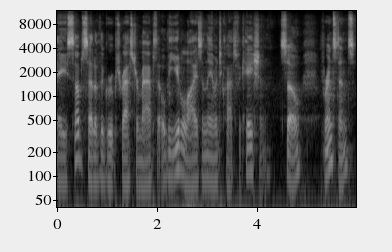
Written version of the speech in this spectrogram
a subset of the group's raster maps that will be utilized in the image classification. So, for instance,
